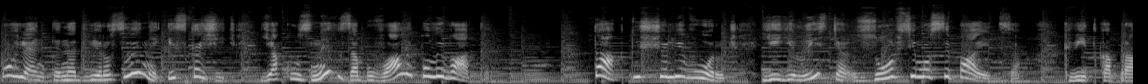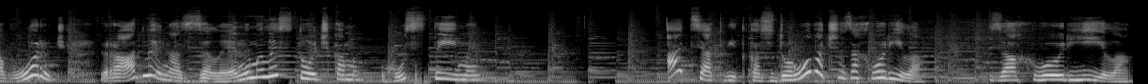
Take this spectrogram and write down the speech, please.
погляньте на дві рослини і скажіть, яку з них забували поливати. Так, ту, що ліворуч, її листя зовсім осипається. Квітка праворуч радує нас зеленими листочками, густими. А ця квітка здорова чи захворіла? Захворіла.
